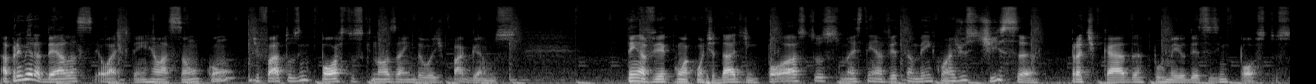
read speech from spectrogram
A primeira delas, eu acho que tem relação com, de fato, os impostos que nós ainda hoje pagamos. Tem a ver com a quantidade de impostos, mas tem a ver também com a justiça praticada por meio desses impostos.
